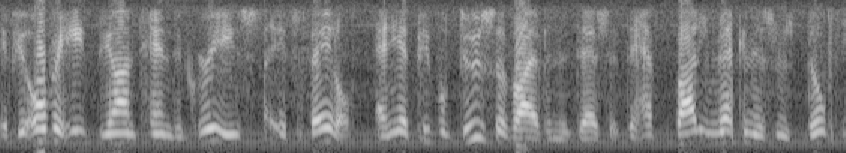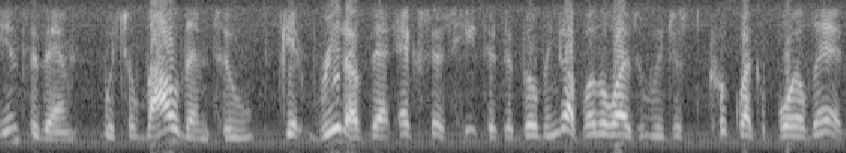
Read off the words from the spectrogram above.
If you overheat beyond 10 degrees, it's fatal. And yet people do survive in the desert. They have body mechanisms built into them which allow them to get rid of that excess heat that they're building up. Otherwise, it would just cook like a boiled egg.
